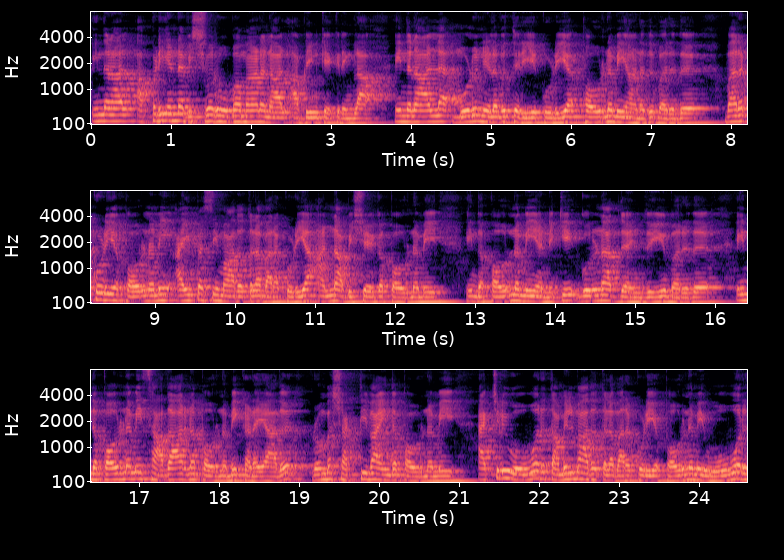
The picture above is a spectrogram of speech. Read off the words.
இந்த நாள் அப்படி என்ன விஸ்வரூபமான நாள் அப்படின்னு கேட்குறீங்களா இந்த நாளில் முழு நிலவு தெரியக்கூடிய பௌர்ணமியானது வருது. வரக்கூடிய பௌர்ணமி ஐப்பசி மாதத்தில் வரக்கூடிய அன்ன அபிஷேக பௌர்ணமி. இந்த பௌர்ணமி அன்னைக்கு குருநாத் ஜெயந்தியும் வருது. இந்த பௌர்ணமி சாதாரண பௌர்ணமி கிடையாது. ரொம்ப சக்தி வாய்ந்த பௌர்ணமி. ஆக்சுவலி ஒவ்வொரு தமிழ் மாதத்தில் வரக்கூடிய பௌர்ணமி ஒவ்வொரு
